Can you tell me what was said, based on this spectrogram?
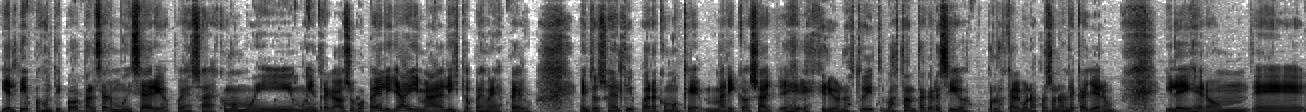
y el tipo es un tipo al parecer muy serio, pues, o sea, es como muy, muy entregado a su papel y ya, y me listo, pues me despego. Entonces el tipo era como que, marica, o sea, escribió unos tweets bastante agresivos, por los que algunas personas le cayeron, y le dijeron, eh,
